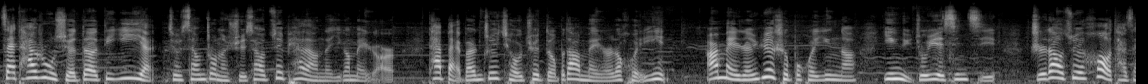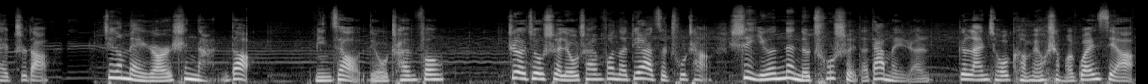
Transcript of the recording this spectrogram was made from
在他入学的第一眼就相中了学校最漂亮的一个美人儿，他百般追求却得不到美人的回应，而美人越是不回应呢，英语就越心急，直到最后他才知道，这个美人儿是男的，名叫流川枫，这就是流川枫的第二次出场，是一个嫩得出水的大美人，跟篮球可没有什么关系啊。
